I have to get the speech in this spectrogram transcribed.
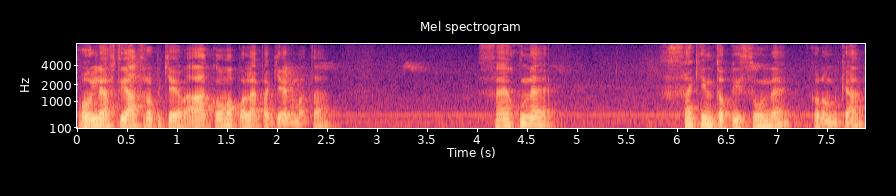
όλοι αυτοί οι άνθρωποι και ακόμα πολλά επαγγέλματα θα έχουν, θα κινητοποιηθούν οικονομικά.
